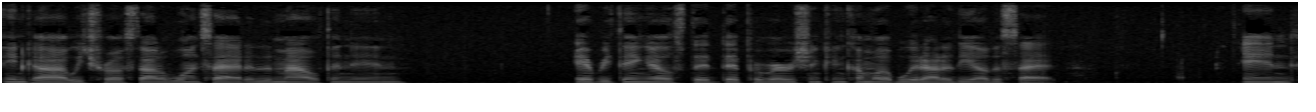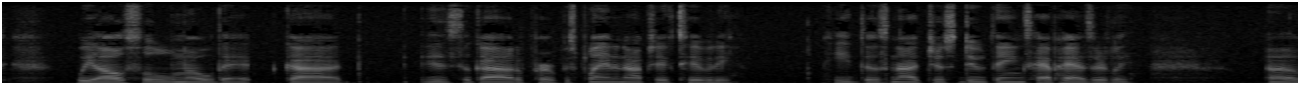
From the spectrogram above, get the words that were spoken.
in God we trust out of one side of the mouth and then everything else that that perversion can come up with out of the other side. And we also know that God is a God of purpose, plan, and objectivity. He does not just do things haphazardly. Uh,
